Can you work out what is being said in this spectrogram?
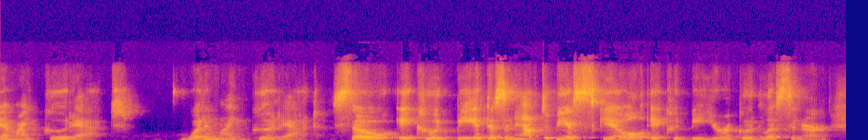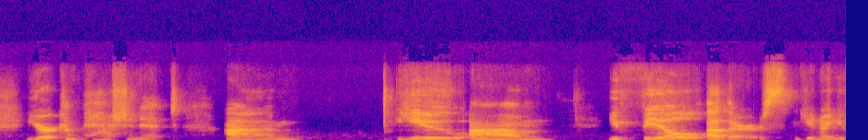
am I good at? What am I good at? So it could be, it doesn't have to be a skill, it could be you're a good listener you're compassionate um, you um, you feel others you know you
